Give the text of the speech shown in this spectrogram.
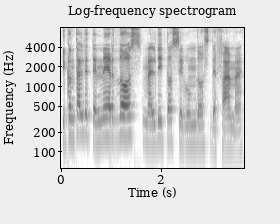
y con tal de tener dos malditos segundos de fama.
